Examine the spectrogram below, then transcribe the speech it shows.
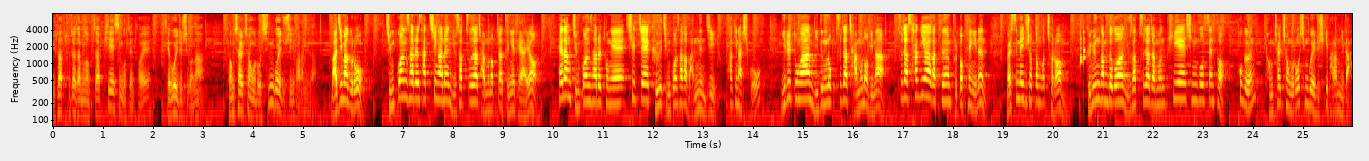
유사 투자 자문업자 피해 신고센터에 제보해 주시거나 경찰청으로 신고해 주시기 바랍니다. 마지막으로 증권사를 사칭하는 유사 투자 자문업자 등에 대하여 해당 증권사를 통해 실제 그 증권사가 맞는지 확인하시고 이를 통한 미등록 투자 자문업이나 투자 사기와 같은 불법 행위는 말씀해 주셨던 것처럼 금융감독원 유사 투자 자문 피해 신고 센터 혹은 경찰청으로 신고해 주시기 바랍니다.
